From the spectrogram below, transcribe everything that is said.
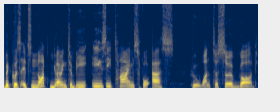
Because it's not going to be easy times for us who want to serve God.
